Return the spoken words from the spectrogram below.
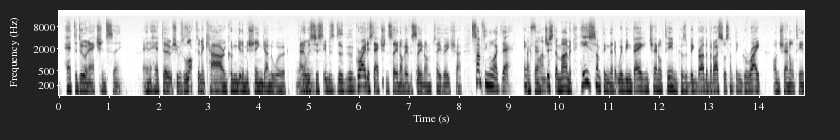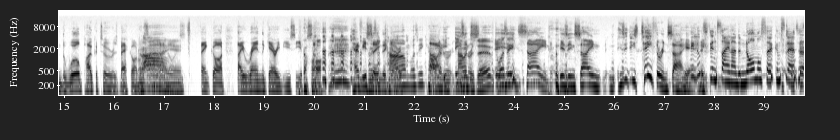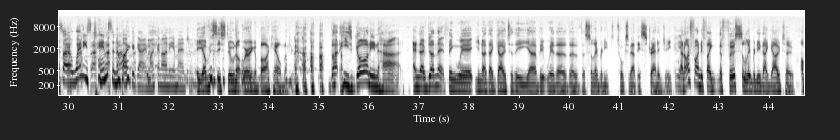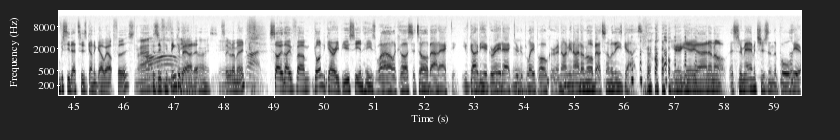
had to do an action scene. And had to. She was locked in a car and couldn't get a machine gun to work. And it was mm. just. It was the, greatest action scene I've ever seen on a TV show. Something like that. excellent. Just a moment. Here's something that we've been bagging Channel 10 because of Big Brother, but I saw something great on Channel 10. The World Poker Tour is back on. on oh, Saturday yeah. nights. Thank God. They ran the Gary Busey episode. Have you Was seen he the calm? Gary? Was he calm and, he- re- he's calm and ins- reserved? Was he? insane. He's insane. His, his teeth are insane. Yeah. he looks insane under normal circumstances. So when he's tense in a poker game, I can only imagine. He obviously still not wearing a bike helmet, but he's gone in hard. And they've done that thing where you know they go to the uh, bit where the, the, the celebrity talks about their strategy. Yeah. And I find if they the first celebrity they go to, obviously that's who's going to go out first. Ah. Because if you think Oh. about Yeah, it, nice, see what I mean? Right. So they've um, gone to Gary Busey, and he's well, of course, it's all about acting. You've got to be a great actor to play poker. And I mean, I don't know about some of these guys. You're, you're- I don't know. There's some amateurs in the pool here.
